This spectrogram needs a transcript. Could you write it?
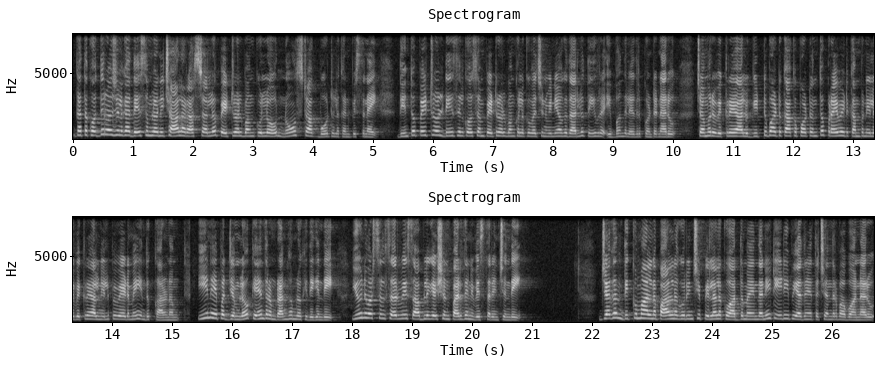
గత కొద్ది రోజులుగా దేశంలోని చాలా రాష్ట్రాల్లో పెట్రోల్ బంకుల్లో నో స్టాక్ బోర్డులు కనిపిస్తున్నాయి. దీంతో పెట్రోల్ డీజిల్ కోసం పెట్రోల్ బంకులకు వచ్చిన వినియోగదారులు తీవ్ర ఇబ్బందులు ఎదుర్కొంటున్నారు. చమురు విక్రయాలు గిట్టుబాటు కాకపోవడంతో ప్రైవేటు కంపెనీల విక్రయాలు నిలిపివేయడమే ఇందుకు కారణం. ఈ నేపథ్యంలో కేంద్రం రంగంలోకి దిగింది. యూనివర్సల్ సర్వీస్ అబ్లిగేషన్ పరిధిని విస్తరించింది. జగన్ దిక్కుమాలిన పాలన గురించి పిల్లలకు అర్థమైందని టీడీపీ అధినేత చంద్రబాబు అన్నారు.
